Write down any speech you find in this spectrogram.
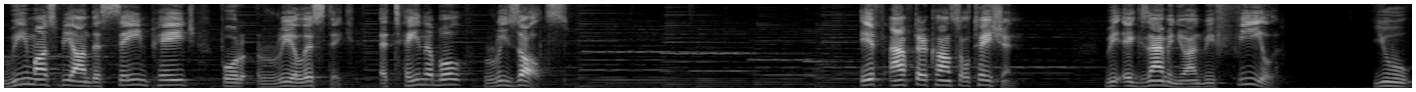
We must be on the same page for realistic, attainable results. If after consultation we examine you and we feel you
